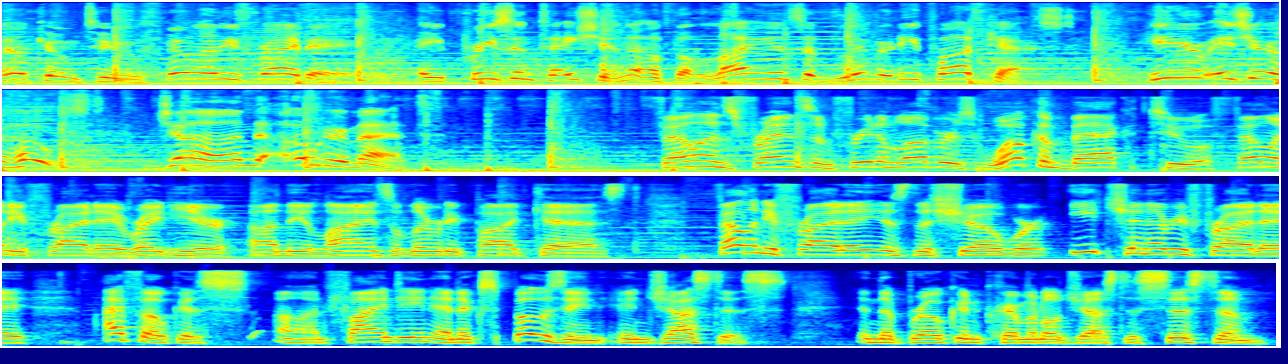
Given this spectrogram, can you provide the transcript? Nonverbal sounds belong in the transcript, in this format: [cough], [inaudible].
Welcome to Felony Friday, a presentation of the Lions of Liberty podcast. Here is your host, John Odermatt. Felons, friends, and freedom lovers, welcome back to Felony Friday right here on the Lions of Liberty podcast. Felony Friday is the show where each and every Friday I focus on finding and exposing injustice in the broken criminal justice system.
